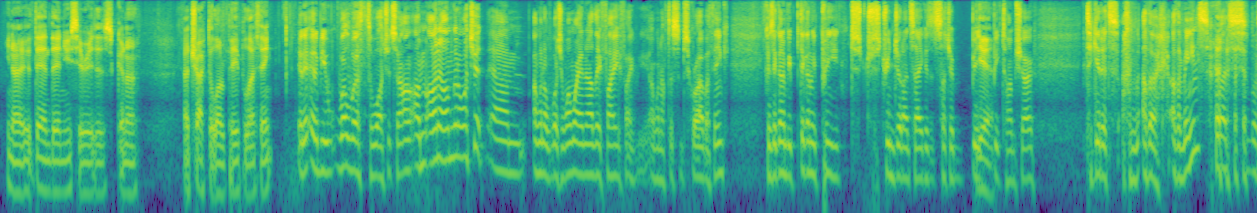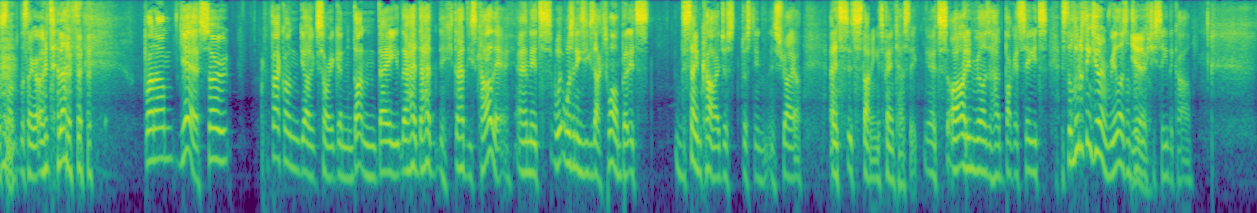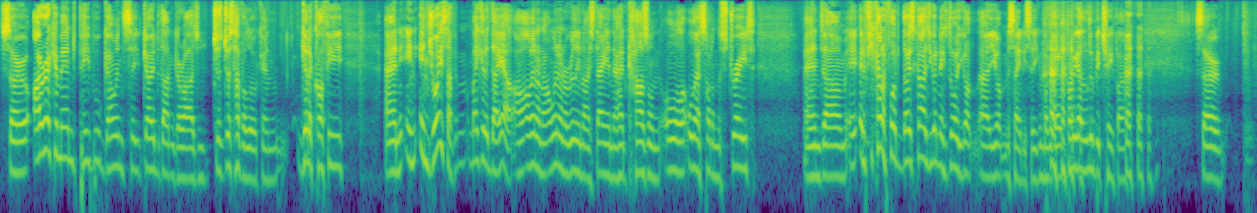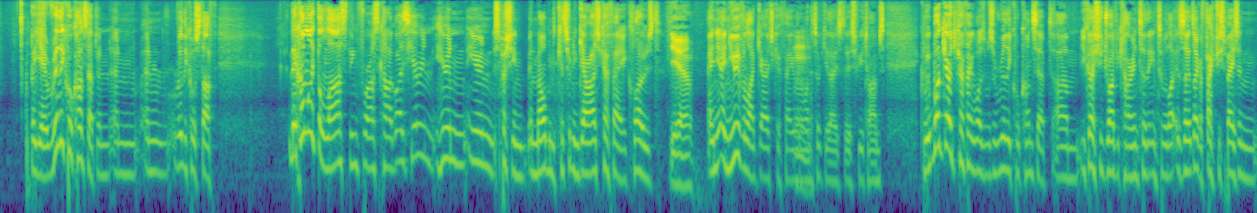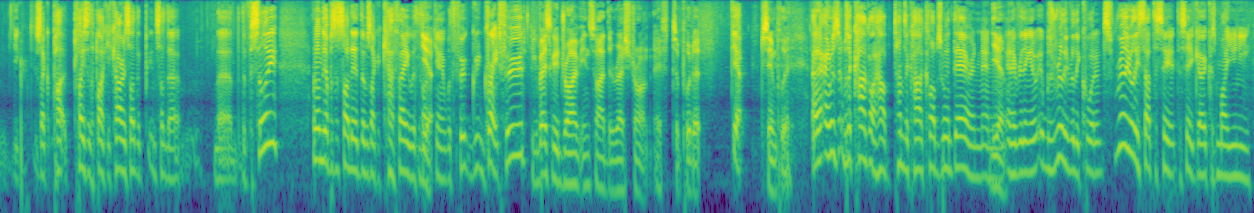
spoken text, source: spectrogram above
you know their their new series is gonna attract a lot of people. I think. It, it'll be well worth to watch it. So I'm, I know I'm going to watch it. Um, I'm going to watch it one way or another. If I, if I, I'm going to have to subscribe, I think, because they're going to be they're going to be pretty stringent, I'd say, because it's such a big Yeah. big time show. To get it on other other means, but let's not let's not go into that. But um, yeah. So back on, yeah, sorry, again, Dutton. They they had they had they had this car there, and it's it wasn't his exact one, but it's the same car, just just in Australia, and it's it's stunning. It's fantastic. It's I, I didn't realize it had bucket seats. It's the little things you don't realize until you actually see the car. So I recommend people go and see go to Dutton Garage and just just have a look and get a coffee. And in, enjoy stuff. Make it a day out. I I went on. I went on a really nice day, and they had cars on all, all outside on the street. And um, and if you can't afford those cars, you got next door. You got uh, you got Mercedes, so you can probably go, probably go a little bit cheaper. So, but yeah, really cool concept and and and really cool stuff. They're kind of like the last thing for us car guys here in here in here in especially in, in Melbourne, considering Garage Cafe closed. Yeah. And and you even like Garage Cafe when, when I took you those those few times. What Garage Cafe was was a really cool concept. Um, you could actually drive your car into the into like it's like, it's like a factory space and you, it's like a place to park your car inside the inside the the, the facility. And on the opposite side there, there was like a cafe with like Yeah. you know with food, great food. You can basically drive inside the restaurant, if to put it. Simply. And and it was it was a car guy hub. Tons of car clubs went there and and, Yeah. and everything. It, it was really really cool. And it's really really sad to see it to see it go because my uni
